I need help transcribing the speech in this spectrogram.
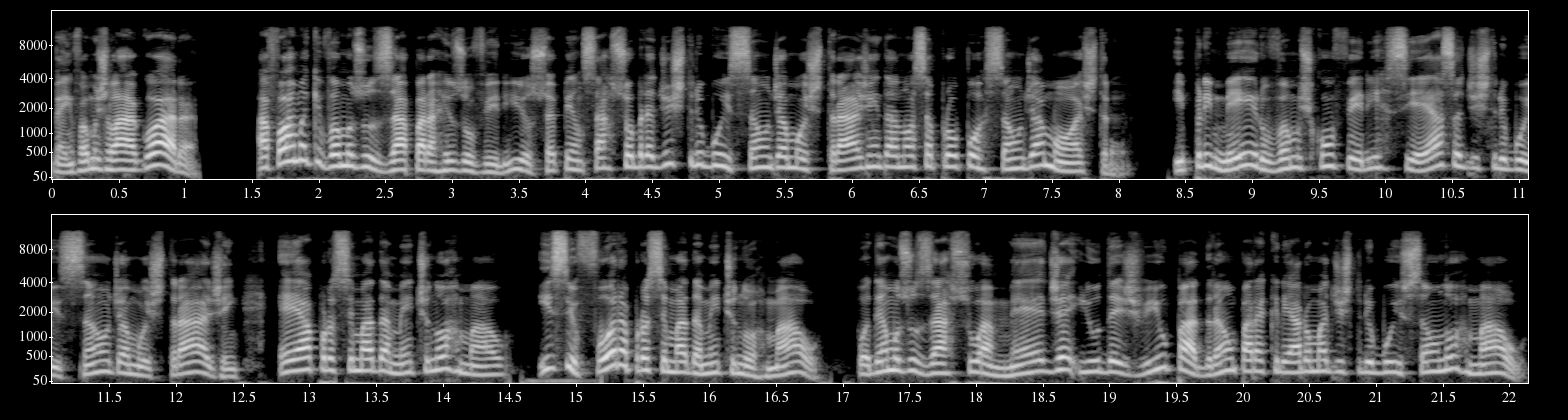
Bem, vamos lá agora? A forma que vamos usar para resolver isso é pensar sobre a distribuição de amostragem da nossa proporção de amostra. E, primeiro, vamos conferir se essa distribuição de amostragem é aproximadamente normal. E se for aproximadamente normal, podemos usar sua média e o desvio padrão para criar uma distribuição normal,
